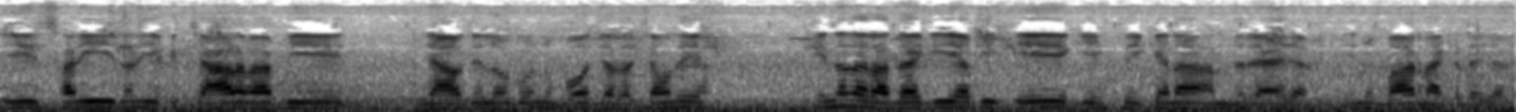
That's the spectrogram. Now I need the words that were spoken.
ਇਹ ਸਾਰੀ ਇਹਨਾਂ ਦੀ ਇੱਕ ਚਾਲ ਵਾ ਵੀ ਇਹ ਪੰਜਾਬ ਦੇ ਲੋਕ ਉਹਨੂੰ ਬਹੁਤ ਜ਼ਿਆਦਾ ਚਾਹੁੰਦੇ ਆ। ਇਹਨਾਂ ਦਾ ਇਰਾਦਾ ਕੀ ਆ ਵੀ ਇਹ ਕਿਸ ਤਰੀਕੇ ਨਾਲ ਅੰਦਰ ਰਹਿ ਜਾਵੇ, ਇਹਨੂੰ ਬਾਹਰ ਨਾ ਕੱਢਿਆ ਜਾਵੇ।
